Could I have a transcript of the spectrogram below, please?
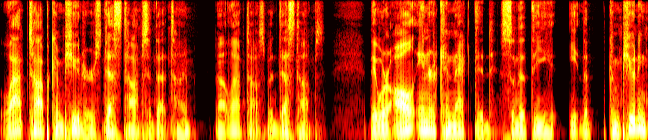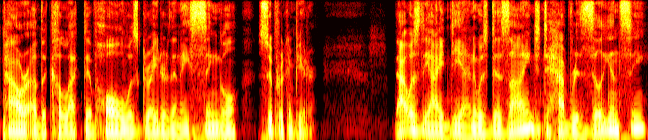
laptop computers desktops at that time not laptops but desktops. They were all interconnected so that the the computing power of the collective whole was greater than a single supercomputer that was the idea. And it was designed to have resiliency.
